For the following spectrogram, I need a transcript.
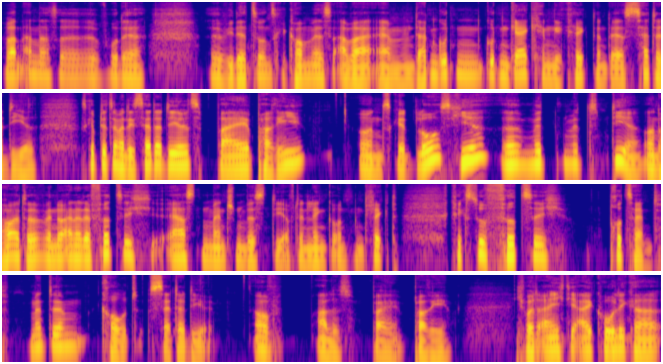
Wann anders, äh, wo der äh, wieder zu uns gekommen ist. Aber ähm, der hat einen guten, guten Gag hingekriegt und der ist Setter Deal. Es gibt jetzt immer die Setter Deals bei Paris. Und es geht los hier äh, mit, mit dir. Und heute, wenn du einer der 40 ersten Menschen bist, die auf den Link unten klickt, kriegst du 40 Prozent mit dem Code Setter Deal auf alles bei Paris. Ich wollte eigentlich die Alkoholiker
